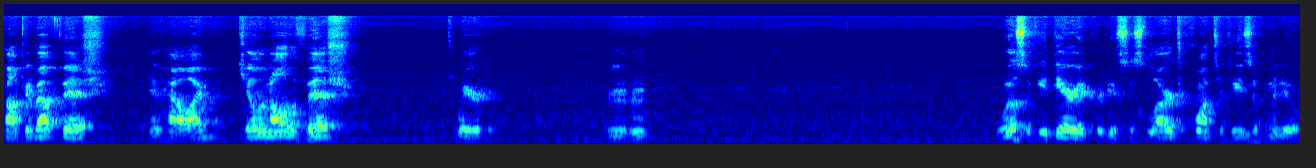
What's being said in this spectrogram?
Talking about fish and how I'm killing all the fish. It's weird. Mm-hmm. Wilson View Dairy produces large quantities of manure,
